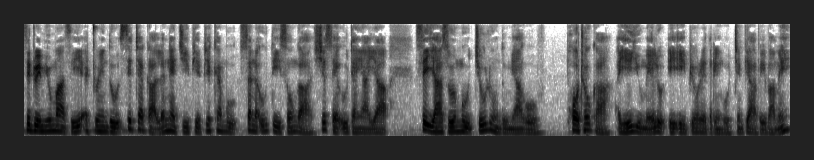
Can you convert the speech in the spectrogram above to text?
စစ်တွေမျိုးမှဈေးအတွင်းသို့စစ်တပ်ကလက်နက်ကြီးဖြင့်ပစ်ခတ်မှု12ဦးသေဆုံးက80ဦးဒဏ်ရာရစစ်ရာဇဝတ်မှုကျူးလွန်သူများကို ဖော်ထုတ်ကာအရေးယူမယ်လို့အေအေပြောတဲ့သတင်းကိုတင်ပြပေးပါမယ်။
